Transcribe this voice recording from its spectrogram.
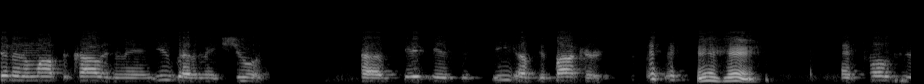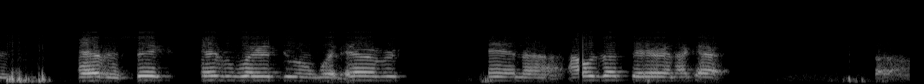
sending them off to college, man, you better make sure because it is the seat of debauchery. mhm. And folks is having sex everywhere, doing whatever. And uh, I was up there, and I got, uh,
